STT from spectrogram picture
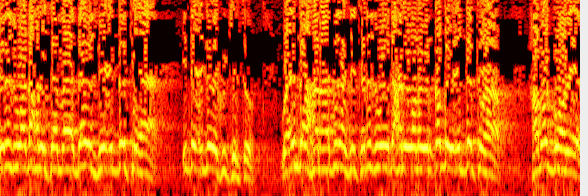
taridu waa dhaxlaysaa maadaamat fii ciddatiha intay ciddada ku jirto wa cinda alxanaabilati taridu way dhaxlay walow inqaday ciddatuha habagoodee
